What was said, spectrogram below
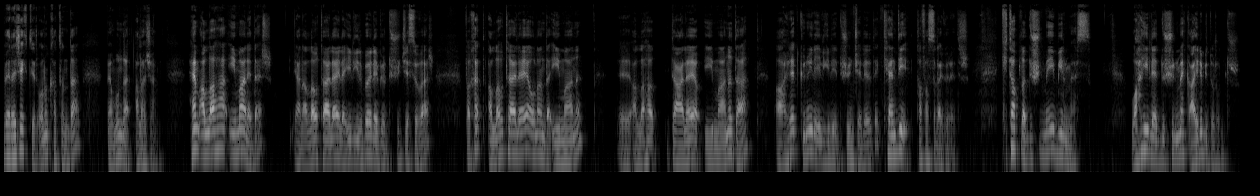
verecektir. Onun katından ben bunu da alacağım. Hem Allah'a iman eder. Yani Allahu Teala ile ilgili böyle bir düşüncesi var. Fakat Allahu Teala'ya olan da imanı, e, Allah'a Teala'ya imanı da ahiret günüyle ilgili düşünceleri de kendi kafasına göredir. Kitapla düşünmeyi bilmez. Vahiy ile düşünmek ayrı bir durumdur.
